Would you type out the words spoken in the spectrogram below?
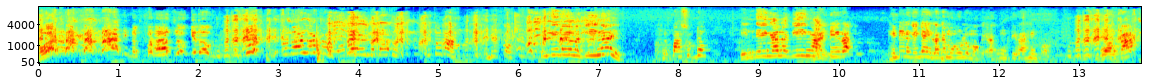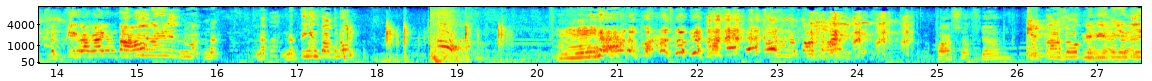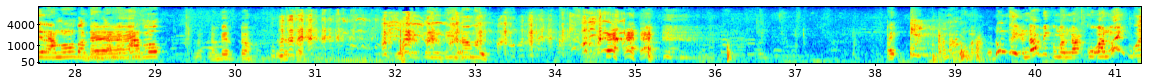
Oh! Nagpasok, ginog! Panala ko! Ito na! Hindi ko. Hindi man yan nag-iingay! Nagpasok daw. Hindi nga nag-iingay! Nagtira. Hindi na ganyan, ilagay mo ulo mo, kaya akong tirahin ko. Buwang ka? Nagtira nga yung tao! Nagtira yun, nag, nag, nag, nagtingin pa ako doon. Paano nagpasok? Nagpasok daw. Nagpasok, nandito yung tira mo, ba't nandiyan nagpasok? Number to. Nandito yung tira mo eh. Ay, manalo man ako doon kay ang dami ko man nakuha no eh. Uy,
